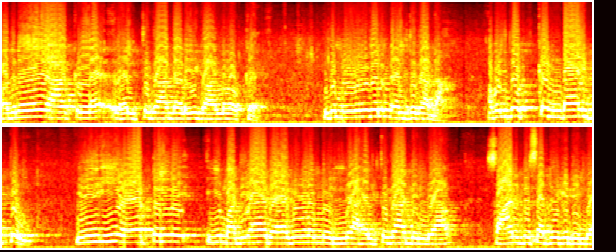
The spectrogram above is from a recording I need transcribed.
പതിനേഴ് ആൾക്കുള്ള ഹെൽത്ത് കാർഡാണ് ഈ കാണുന്നതൊക്കെ. ഇത് മുഴുവനും ഹെൽത്ത് കാർഡാണ് അപ്പൊ ഇതൊക്കെ ഉണ്ടായിട്ടും ഈ ഈ ഹോട്ടലിൽ ഈ മതിയായ രേഖകളൊന്നും ഇല്ല ഹെൽത്ത് കാർഡ് ഇല്ല സാനിറ്ററി സർട്ടിഫിക്കറ്റ് ഇല്ല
